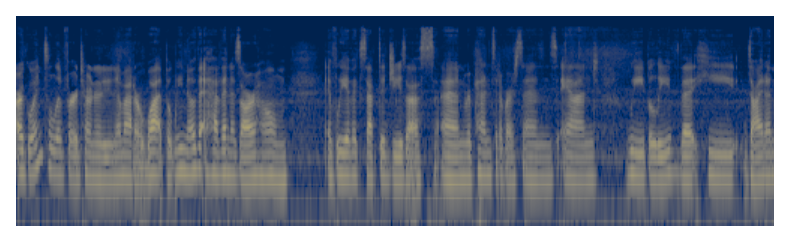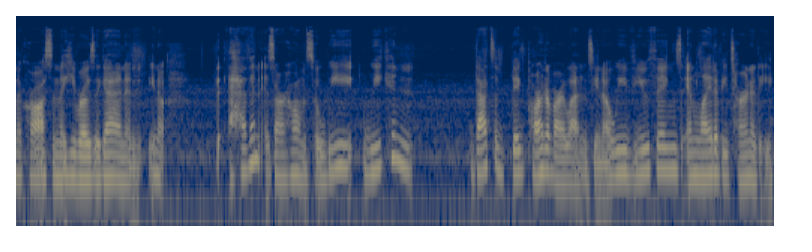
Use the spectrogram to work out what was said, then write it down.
are going to live for eternity no matter what, but we know that heaven is our home if we have accepted Jesus and repented of our sins and we believe that he died on the cross and that he rose again and you know heaven is our home so we we can that's a big part of our lens you know? We view things in light of eternity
